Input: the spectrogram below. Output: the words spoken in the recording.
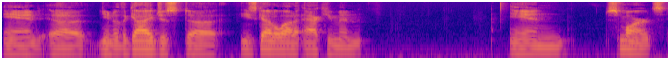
and uh, you know the guy just uh, he's got a lot of acumen and smarts.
